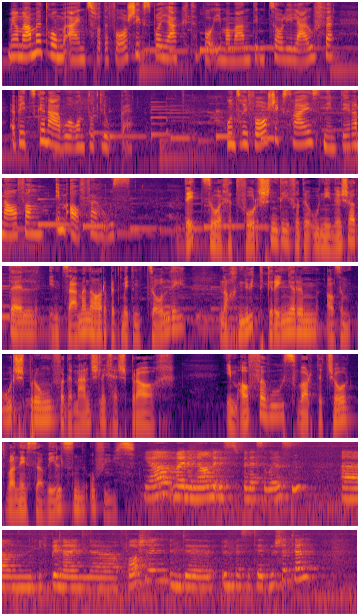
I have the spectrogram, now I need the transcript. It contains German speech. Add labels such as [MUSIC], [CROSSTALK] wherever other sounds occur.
Wir nehmen darum eins der Forschungsprojekte, wo im Moment im Zolli laufen, ein bisschen genauer unter die Lupe. Unsere Forschungsreise nimmt ihren Anfang im Affenhaus. Dort suchen die Forschende von der Uni Neuchâtel in Zusammenarbeit mit dem Zolli nach nichts Geringerem als dem Ursprung der menschlichen Sprache. Im Affenhaus wartet schon Vanessa Wilson auf uns. Ja, mein Name ist Vanessa Wilson. Ähm, ich bin eine Forscherin in der Universität Neuchâtel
